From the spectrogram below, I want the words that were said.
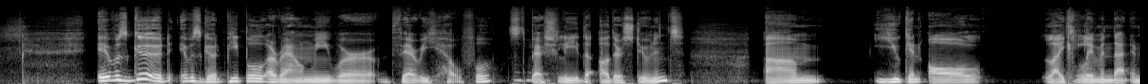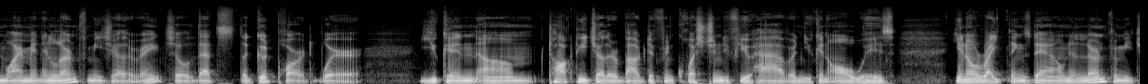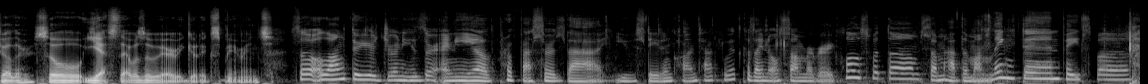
It was good. It was good. People around me were very helpful, especially the other students. Um, you can all like live in that environment and learn from each other, right? So that's the good part where you can um, talk to each other about different questions if you have, and you can always, you know, write things down and learn from each other. So yes, that was a very good experience. So, along through your journey, is there any uh, professors that you stayed in contact with? Because I know some are very close with them, some have them on LinkedIn, Facebook.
